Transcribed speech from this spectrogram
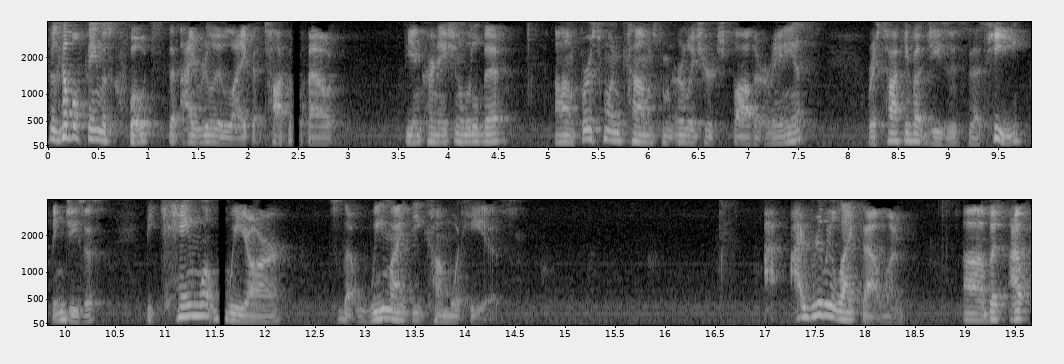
There's a couple famous quotes that I really like that talk about the incarnation a little bit. Um, first one comes from an early church father, Irenaeus, where he's talking about Jesus. Says, He, being Jesus, became what we are so that we might become what He is. I, I really like that one. Uh, but I,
